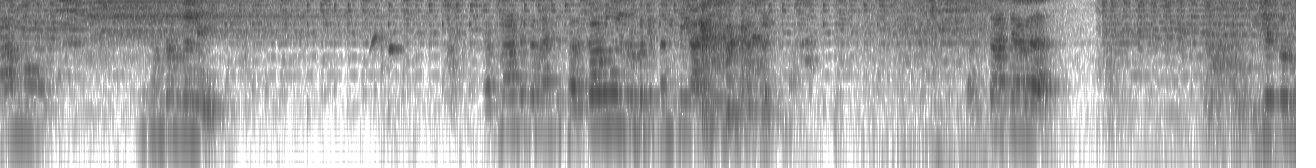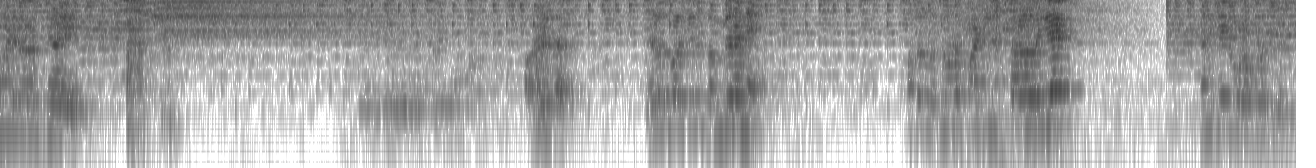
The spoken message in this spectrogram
ನಾನು ಈ ಸಂದರ್ಭದಲ್ಲಿ ಕರ್ನಾಟಕ ರಾಜ್ಯ ಸರ್ಕಾರವೂ ಇದರ ಬಗ್ಗೆ ತನಿಖೆಗೆ ಆದೇಶಿಸಿದೆ ಅಂತ ಹೇಳ್ತೀನಿ. ಭ್ರಷ್ಟಾಚಾರ ಬಿಜೆಪಿಯವರು ಮಾಡಿದಾರ ಅಂತ ಹೇಳಿ. ಅವ್ರು ಹೇಳಿದಾರ. ಹೇಳದ ಬಳಕೆ ಇದು ಗಂಭೀರನೇ. ಮೊದಲು ಬಸವಣ್ಣ ಪಾಟೀಲ್ ನಿಸ್ತಾಳವರಿಗೆ ತನಿಖೆಗೆ ಒಳಪಡಿಸಬೇಕು.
